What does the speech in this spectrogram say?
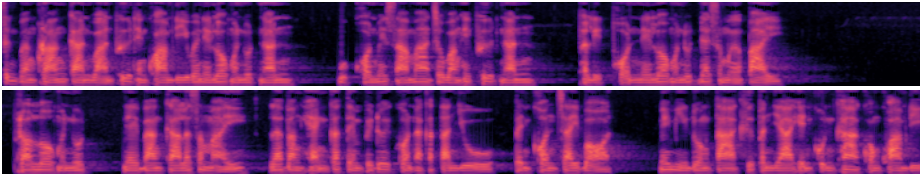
ซึ่งบางครั้งการหวานพืชแห่งความดีไว้ในโลกมนุษย์นั้น บุคคลไม่สามารถจะหวังให้พืชนั้น ผลิตผลในโลกมนุษย์ได้เสมอไป เพราะโลกมนุษย์ในบางกาลสมัย และบางแห่งก็เต็มไปด้วยคนอกตันยูเป็นคนใจบอด ไม่มีดวงตาคือปัญญาเห็นคุณค่าของความดี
